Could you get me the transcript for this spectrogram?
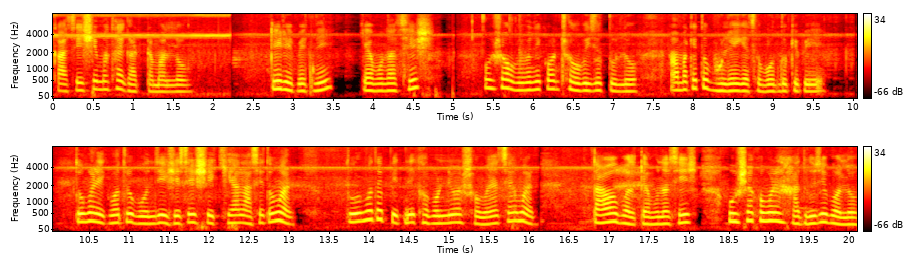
কাছে এসে মাথায় গাঁটটা মারলো। কে রে পেতনি, কেমন আছিস? উষা অভিমানী কণ্ঠে অভিযোগ তুললো, আমাকে তো ভুলেই গেছো বন্ধুকে পেয়ে। তোমার একমাত্র বোন যে এসেছে, সে খেয়াল আছে তোমার? তোর মতো পেতনির খবর নেওয়ার সময় আছে আমার? তাও বল, কেমন আছিস? উষা কোমরে হাত গুজে বলো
